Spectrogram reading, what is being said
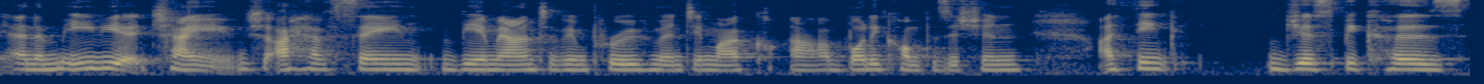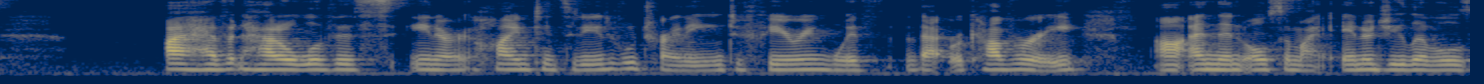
an, immediate change. I have seen the amount of improvement in my uh, body composition. I think just because I haven't had all of this, you know, high intensity interval training interfering with that recovery, uh, and then also my energy levels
